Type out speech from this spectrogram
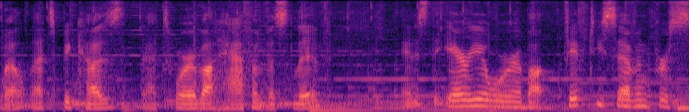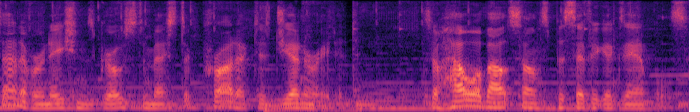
Well, that's because that's where about half of us live, and it's the area where about 57% of our nation's gross domestic product is generated. So, how about some specific examples?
